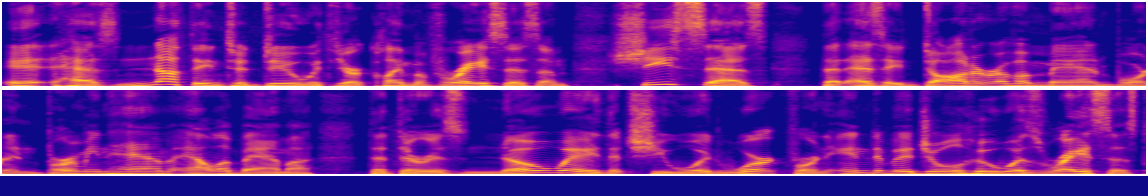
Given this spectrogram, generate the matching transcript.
it has nothing to do with your claim of racism." She says that as a daughter of a man born in Birmingham, Alabama, that there is no way that she would work for an individual who was racist.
